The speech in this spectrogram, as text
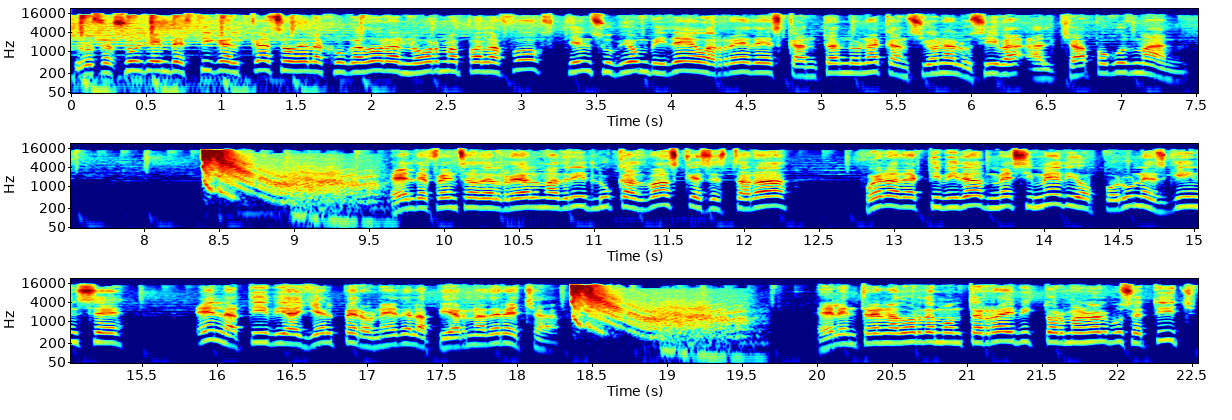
Cruz Azul ya investiga el caso de la jugadora Norma Palafox, quien subió un video a redes cantando una canción alusiva al Chapo Guzmán. El defensa del Real Madrid, Lucas Vázquez, estará fuera de actividad mes y medio por un esguince en la tibia y el peroné de la pierna derecha. El entrenador de Monterrey, Víctor Manuel Bucetich,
